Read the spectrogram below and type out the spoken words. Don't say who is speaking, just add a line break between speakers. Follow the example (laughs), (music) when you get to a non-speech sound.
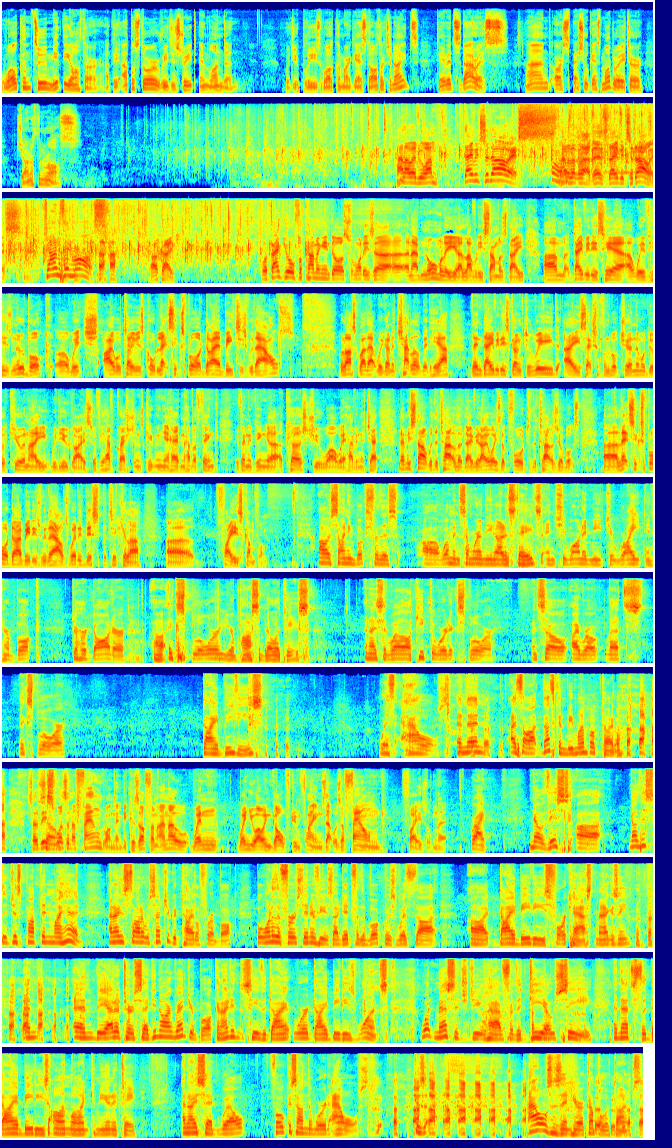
Welcome to Meet the Author at the Apple Store, Regent Street in London. Would you please welcome our guest author tonight, David Sedaris, and our special guest moderator, Jonathan Ross.
Hello, everyone. David Sedaris.
Hello.
Have a look at that. There's David Sedaris.
Jonathan Ross. (laughs)
Okay. Well, thank you all for coming indoors from what is uh, an abnormally uh, lovely summer's day. Um, David is here uh, with his new book, uh, which I will tell you is called Let's Explore Diabetes with Owls. We'll ask about that. We're going to chat a little bit here. Then David is going to read a section from the book to you, and then we'll do a Q&A with you guys. So if you have questions, keep them in your head and have a think if anything uh, occurs to you while we're having a chat. Let me start with the title, though, David. I always look forward to the titles of your books. Uh, Let's Explore Diabetes with Owls. Where did this particular uh, phrase come from?
I was signing books for this uh, woman somewhere in the United States, and she wanted me to write in her book to her daughter, uh, explore your possibilities. And I said, well, I'll keep the word explore. And so I wrote, let's explore diabetes (laughs) with owls. And then I thought, that's going to be my book title. (laughs)
So this
So-
wasn't a found one then, because often I know when when you are engulfed in flames, that was a found phrase, wasn't it?
Right. No, this uh, no, this it just popped in my head, and I just thought it was such a good title for a book. But one of the first interviews I did for the book was with uh, uh, Diabetes Forecast magazine, (laughs) and and the editor said, you know, I read your book and I didn't see the di- word diabetes once. What message do you have for the DOC? And that's the Diabetes Online Community. And I said, well, focus on the word owls. Because (laughs) owls is in here a couple of times.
